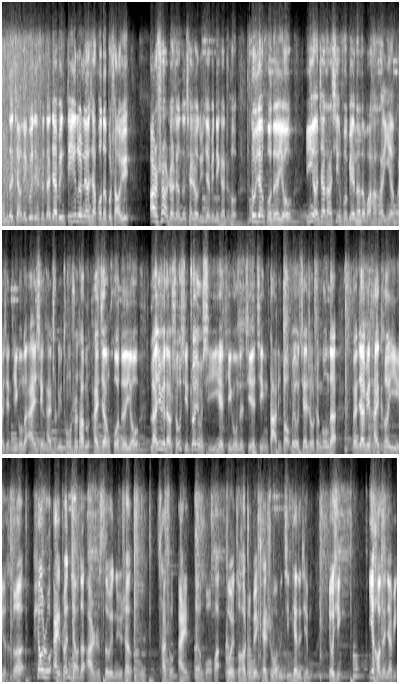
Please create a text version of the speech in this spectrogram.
我们的奖励规定是，男嘉宾第一轮亮相获得不少于二十二盏亮灯签售，女嘉宾离开之后都将获得由营养加大、幸福变大的娃哈哈营养快线提供的爱心海之旅，同时他们还将获得由蓝月亮手洗专用洗衣液提供的洁净大礼包。没有牵手成功的男嘉宾还可以和飘柔爱转角的二十四位女生擦出爱的火花。各位做好准备，开始我们今天的节目。有请一号男嘉宾。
